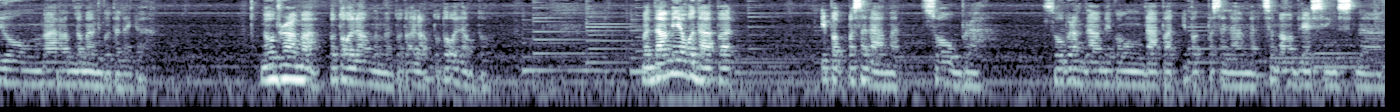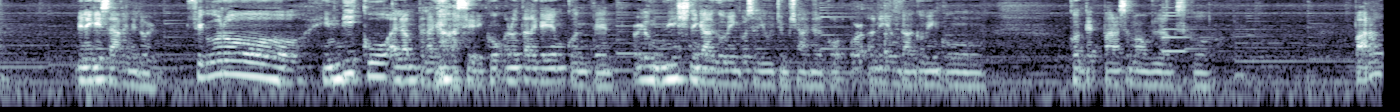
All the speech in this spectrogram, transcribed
yung nararamdaman ko talaga. No drama. Totoo lang naman. Totoo lang. Totoo lang to. Madami ako dapat ipagpasalamat. Sobra. Sobrang dami kong dapat ipagpasalamat sa mga blessings na binigay sa akin ni Lord. Siguro, hindi ko alam talaga kasi kung ano talaga yung content or yung niche na gagawin ko sa YouTube channel ko or ano yung gagawin kong content para sa mga vlogs ko. Parang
